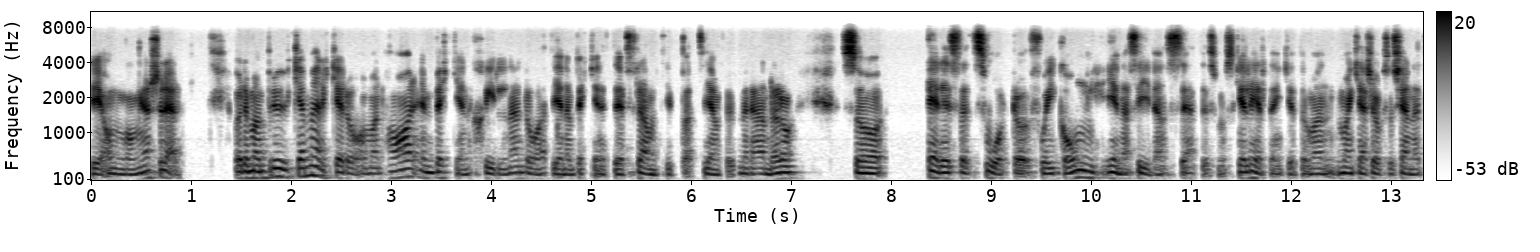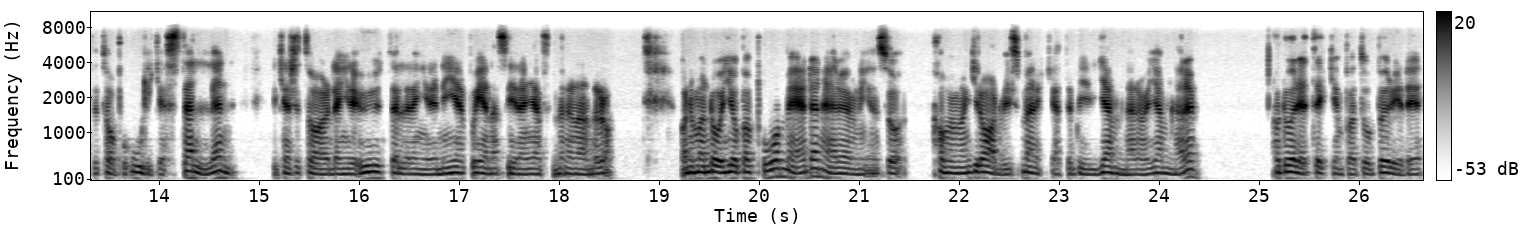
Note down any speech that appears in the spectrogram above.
2-3 omgångar sådär. Och det man brukar märka då om man har en bäckenskillnad då att ena bäckenet är framtippat jämfört med det andra då så är det så svårt att få igång ena sidans sätesmuskel helt enkelt och man, man kanske också känner att det tar på olika ställen. Det kanske tar längre ut eller längre ner på ena sidan jämfört med den andra då. Och när man då jobbar på med den här övningen så kommer man gradvis märka att det blir jämnare och jämnare. Och då är det ett tecken på att då börjar det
